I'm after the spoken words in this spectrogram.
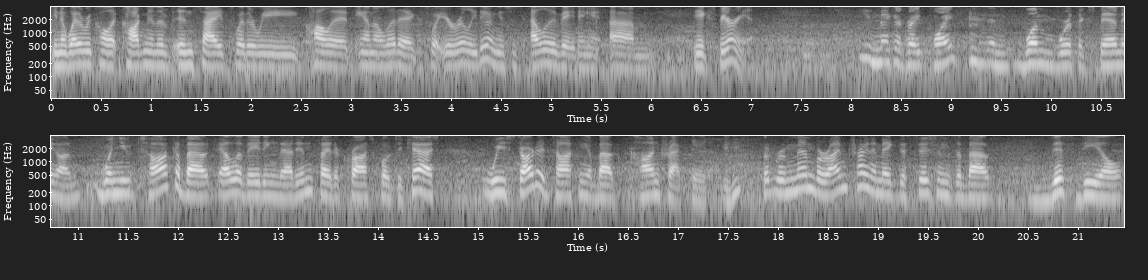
you know, whether we call it cognitive insights, whether we call it analytics, what you're really doing is just elevating um, the experience. You make a great point, and one worth expanding on. When you talk about elevating that insight across quote to cash, we started talking about contract data. Mm-hmm. But remember, I'm trying to make decisions about this deal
